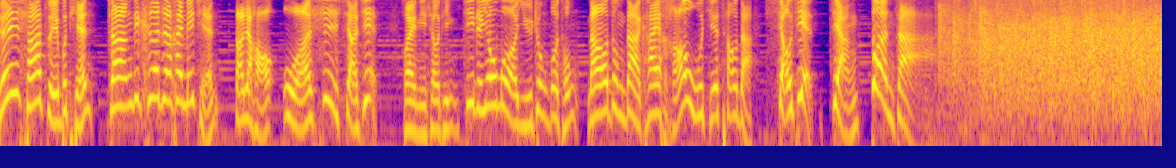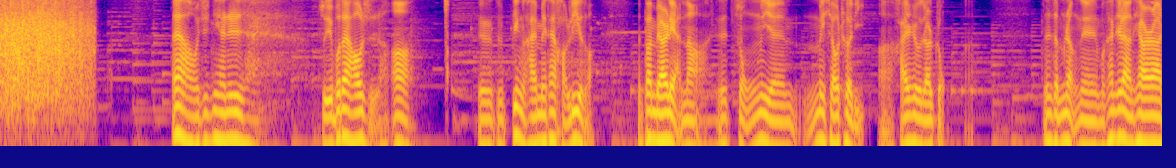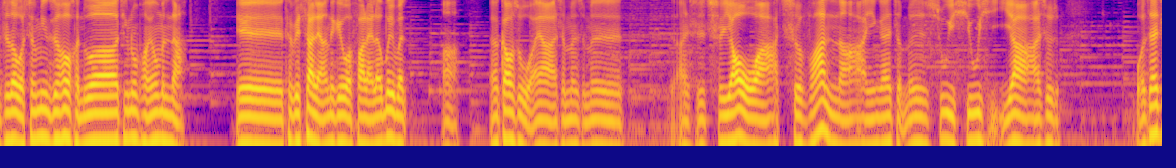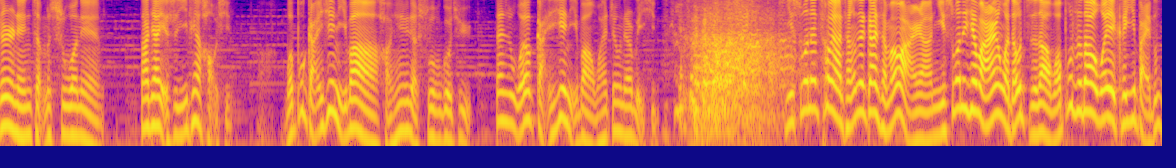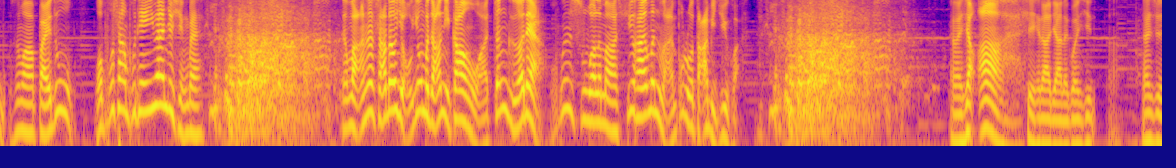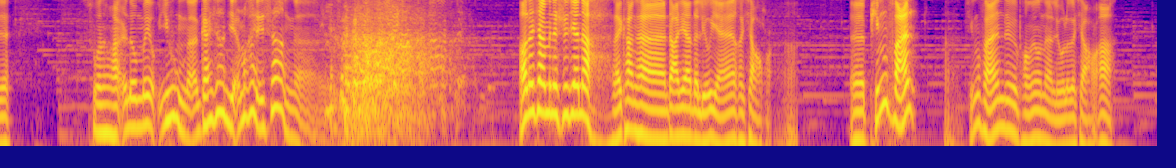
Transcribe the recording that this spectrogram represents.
人傻嘴不甜，长得磕碜还没钱。大家好，我是小健，欢迎您收听机智幽默、与众不同、脑洞大开、毫无节操的小健讲段子。哎呀，我今天这嘴不太好使啊，这这病还没太好利索，半边脸呐，这肿也没消彻底啊，还是有点肿。那怎么整呢？我看这两天啊，知道我生病之后，很多听众朋友们呐，也特别善良的给我发来了慰问，啊，呃，告诉我呀，什么什么，按时吃药啊，吃饭呐，应该怎么注意休息呀？就是，我在这儿呢，你怎么说呢？大家也是一片好心啊，我不感谢你吧，好像有点说不过去，但是我要感谢你吧，我还真有点违心。你说那臭氧层这干什么玩意儿啊？你说那些玩意儿我都知道，我不知道我也可以百度，是吗？百度我不上莆田医院就行呗。那网上啥都有，用不着你告诉我，真格的。我不是说了吗？嘘寒问暖不如打笔巨款。开玩笑啊，谢谢大家的关心啊。但是说那玩意儿都没有用啊，该上节目还得上啊。好的，下面的时间呢，来看看大家的留言和笑话。呃，平凡啊，平凡这位朋友呢留了个笑话啊，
